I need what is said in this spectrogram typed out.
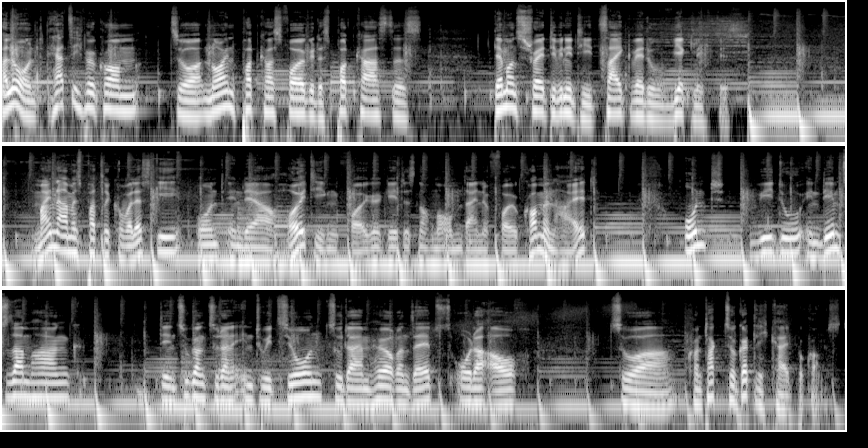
Hallo und herzlich willkommen zur neuen Podcast-Folge des Podcastes Demonstrate Divinity. Zeig, wer du wirklich bist. Mein Name ist Patrick Kowaleski und in der heutigen Folge geht es nochmal um deine Vollkommenheit und wie du in dem Zusammenhang den Zugang zu deiner Intuition, zu deinem höheren Selbst oder auch zur Kontakt zur Göttlichkeit bekommst.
